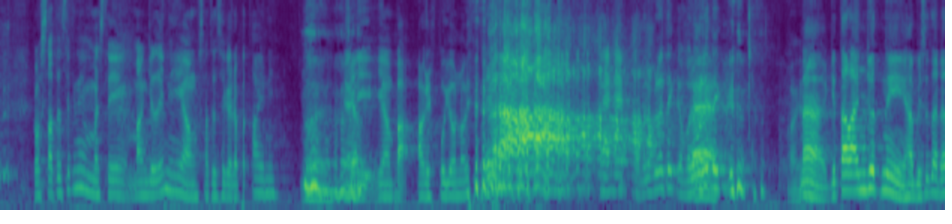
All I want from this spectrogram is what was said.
kalau statistik ini mesti manggil ini yang statistiknya dapat A ini. Oh, yang di yang Pak Arif Puyono itu. eh, eh, nggak boleh politik, nggak boleh Eh. politik. Oh, iya. Nah, kita lanjut nih. Habis itu ada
